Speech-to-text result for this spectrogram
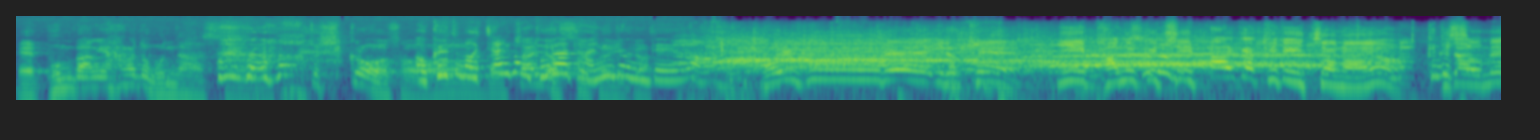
예, 본방에 하나도 못 나왔어요. 하도 시끄러워서. 어, 그래도 막 짤방 돌아다니던데요. 얼굴에 이렇게 이 바늘 끝이 빨갛게 돼 있잖아요. 그 다음에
